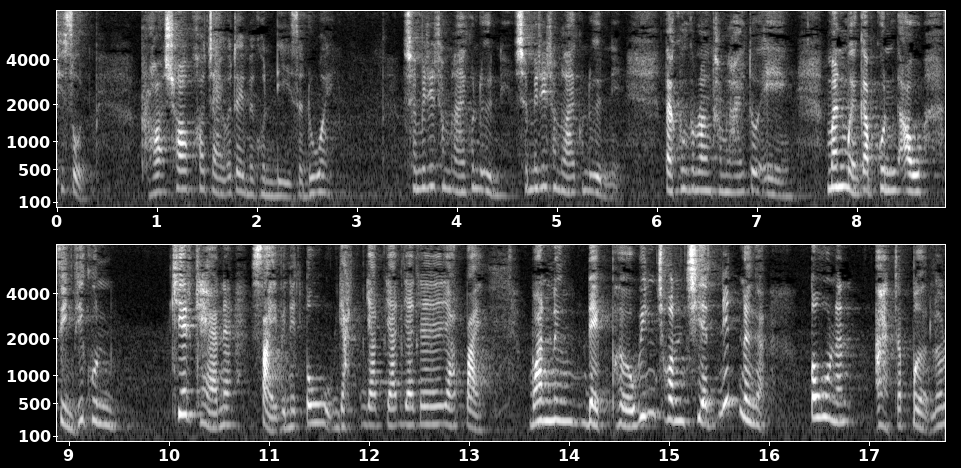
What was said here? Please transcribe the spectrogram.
ที่สุด เพราะชอบเข้าใจว่าตัวเองเป็นคนดีซะด้วยฉันไม่ได้ทำร้ายคนอื่นนี่ ฉันไม่ได้ทำร้ายคนอื่นนี่ แต่คุณกำลังทำร้ายตัวเอง มันเหมือนกับคุณเอาสิ่งที่คุณเครียดแค้นเนี่ยใส่ไปในตู้ ยัดยัดยัดยัดยัดยัดไป วันหนึ่งเด็กเผลอวิ่งชนเฉียดนิดนึงอะตู้นั้น อาจจะเปิดแล้ว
